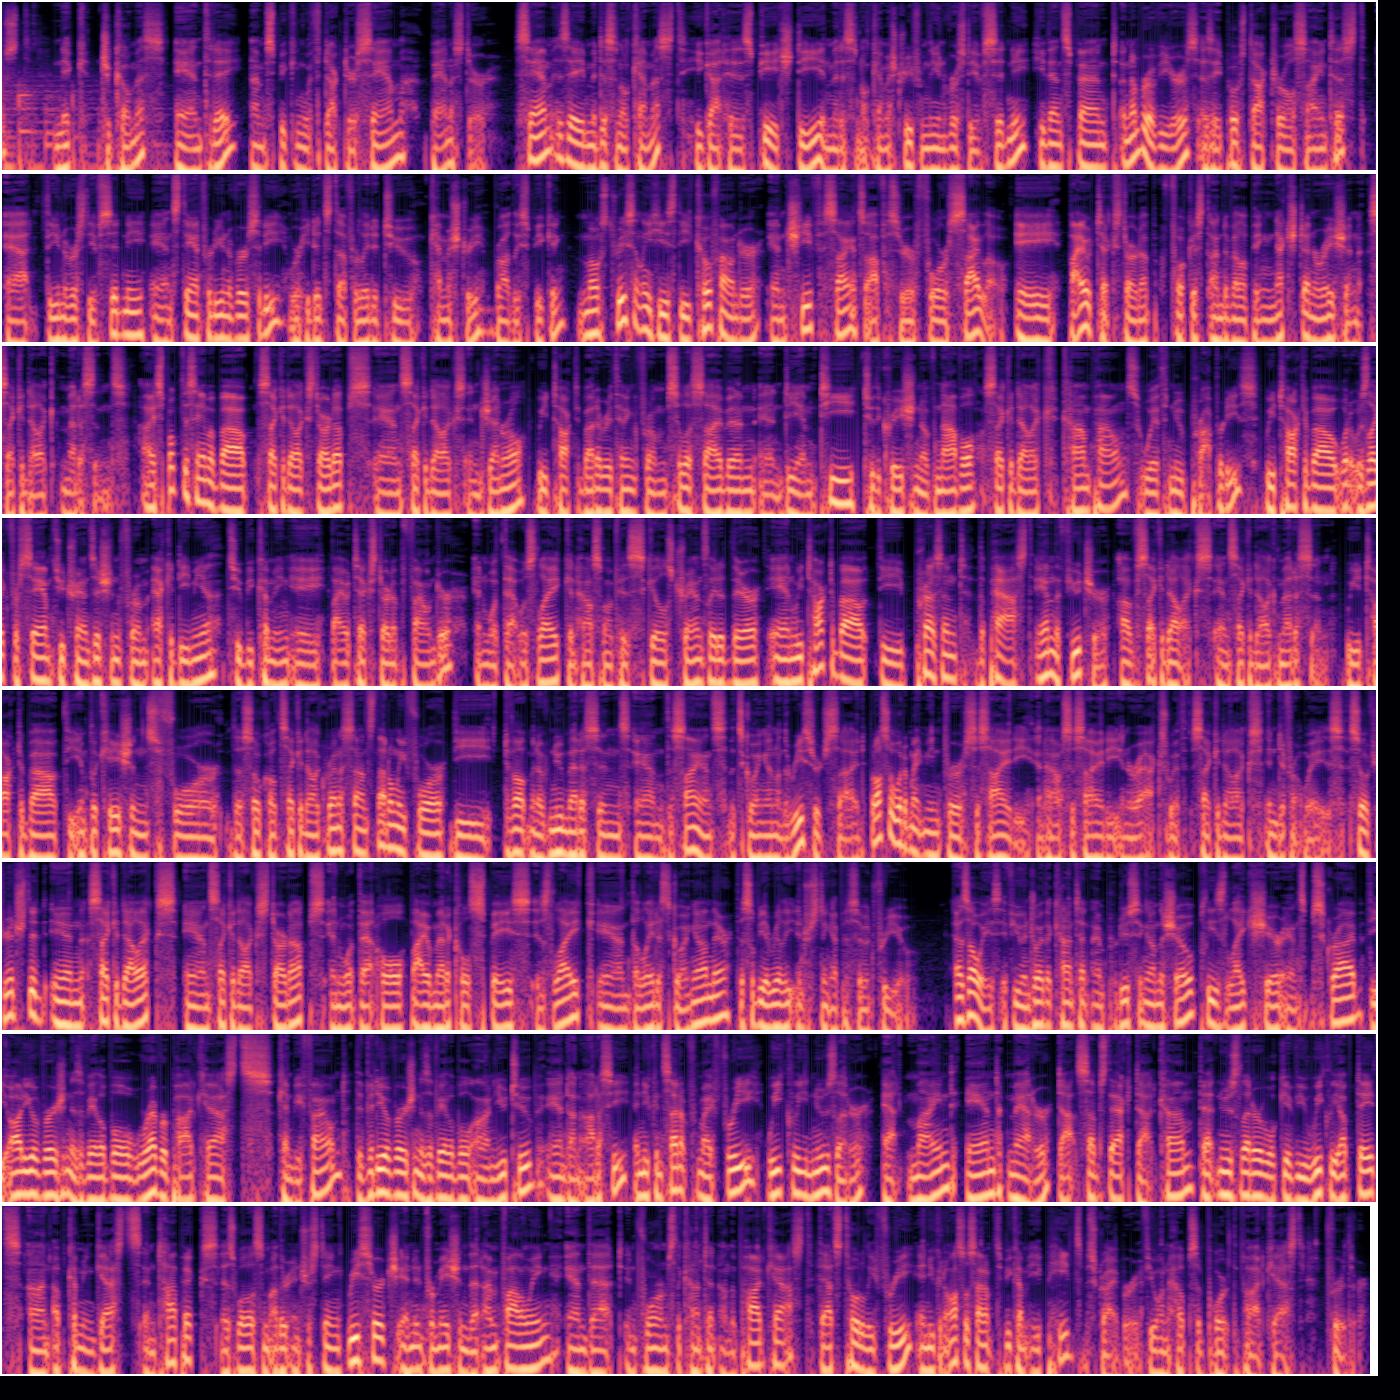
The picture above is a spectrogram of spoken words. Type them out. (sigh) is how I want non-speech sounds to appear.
host, Nick Jikomis, and today I'm speaking with Dr. Sam Banister. Sam is a medicinal chemist. He got his PhD in medicinal chemistry from the University of Sydney. He then spent a number of years as a postdoctoral scientist at the University of Sydney and Stanford University, where he did stuff related to chemistry, broadly speaking. Most recently, he's the co founder and chief science officer for Silo, a biotech startup focused on developing next generation psychedelic medicines. I spoke to Sam about psychedelic startups and psychedelics in general. We talked about everything from psilocybin and DMT to the creation of novel psychedelic compounds with new properties. We talked about what it was like for Sam to transition from academia to becoming a biotech startup founder and what that was like and how some of his skills translated there. And we talked about the present, the past, and the future of psychedelics and psychedelic medicine. We talked about the implications for the so called psychedelic renaissance, not only for the development of new medicines and the science that's going on on the research side, but also what it might mean for society society and how society interacts with psychedelics in different ways. So, if you're interested in psychedelics and psychedelic startups and what that whole biomedical space is like and the latest going on there, this will be a really interesting episode for you. As always, if you enjoy the content I'm producing on the show, please like, share, and subscribe. The audio version is available wherever podcasts can be found. The video version is available on YouTube and on Odyssey. and you can sign up for my free weekly newsletter at mindandmatter.substack.com. That newsletter will give you weekly updates on upcoming guests and topics, as well as some other interesting research and information that I'm following and that informs the content on the podcast. That's totally free, and you can also sign up to become a paid subscriber if you want to help support the podcast further.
